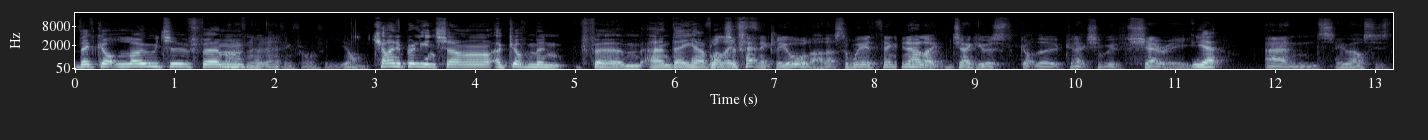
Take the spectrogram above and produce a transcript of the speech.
They've got loads of. But I Um, haven't heard anything from them for yonks. China Brilliance are a government firm, and they have Well, lots they of. technically all are. That's the weird thing. You know how like Jaguar's got the connection with Chery, yeah, and who else is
